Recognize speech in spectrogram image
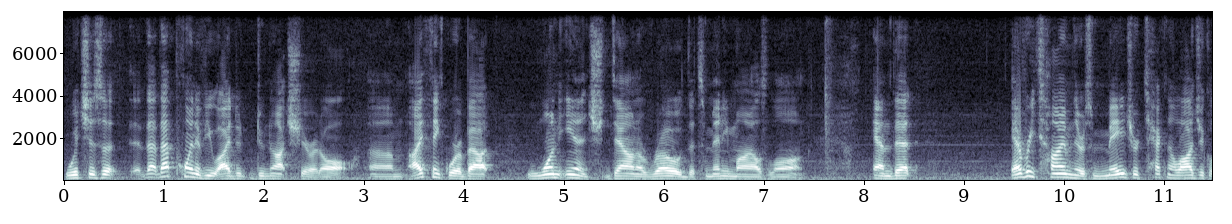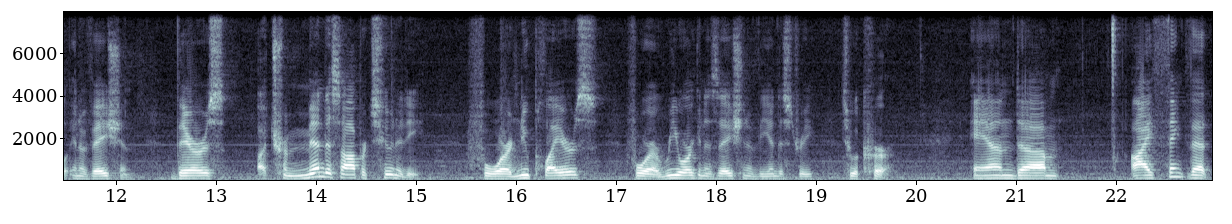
Which is a that, that point of view I do, do not share at all. Um, I think we're about one inch down a road that's many miles long, and that every time there's major technological innovation, there's a tremendous opportunity for new players, for a reorganization of the industry to occur. And um, I think that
